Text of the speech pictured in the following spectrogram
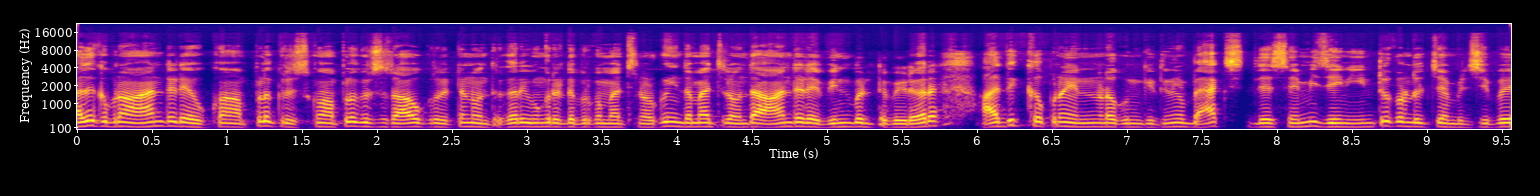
அதுக்கப்புறம் ஆண்ட்ரேடேவுக்கும் அப்பள கிறிஸ்க்கும் அப்பள கிறிஸ் ராவுக்கு ரிட்டன் வந்திருக்காரு. இவங்க ரெண்டு பேருக்கும் மேட்ச் நடக்கும். இந்த மேட்ச்சில் வந்து ஆண்ட்ரேடே வின் பண்ணிட்டு போயிடுவார். அதுக்கப்புறம் என்ன நடக்கும்னு கேட்டிங்கன்னா பேக் ஸ்டேஜில் Sami Zayn intercontinental championship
